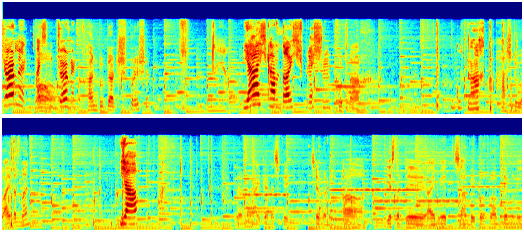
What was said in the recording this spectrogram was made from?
German. I Oh. speak German. Kann du Deutsch sprechen? Ja, ich kann Deutsch sprechen. Gute Nacht. Gute Nacht. Hast du einen Mann? Ja. No, no, I cannot speak Germany. Uh, yesterday I met some people from Germany.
